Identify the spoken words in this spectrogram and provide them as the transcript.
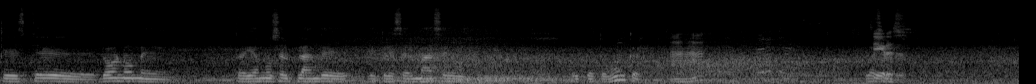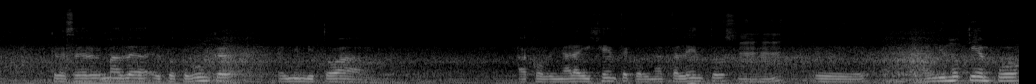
que este dono me traíamos el plan de, de crecer más el, el protobúnker. Ujú. Sí, gracias. crecer más la- el protobúnker. Él me invitó a, a coordinar ahí gente, coordinar talentos. Ujú. Eh, al mismo tiempo,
